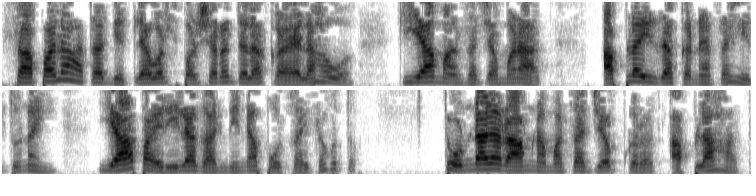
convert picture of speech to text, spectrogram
सापाला हातात घेतल्यावर स्पर्शानं त्याला कळायला हवं की या माणसाच्या मनात आपला इजा करण्याचा हेतू नाही. या पायरीला गांधींना पोचायचं होतं. तोंडाला रामनामाचा जप करत आपला हात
